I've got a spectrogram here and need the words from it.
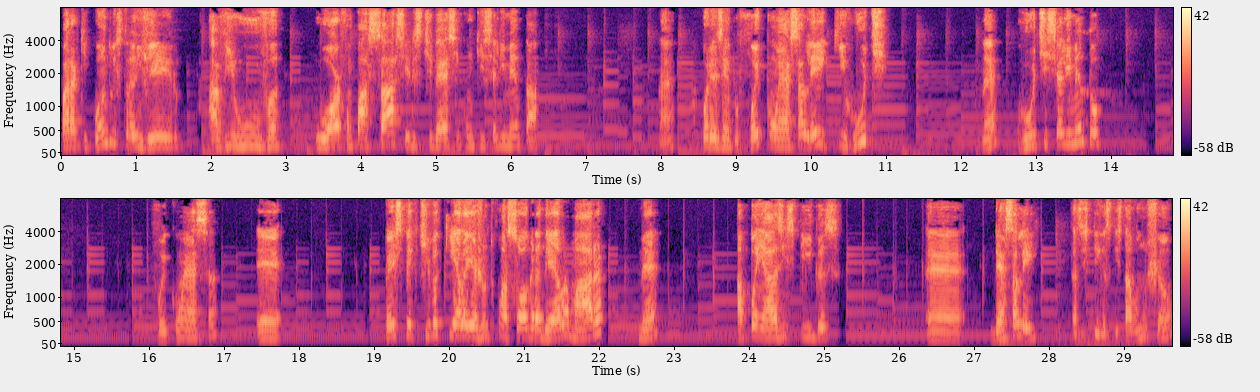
Para que quando o estrangeiro, a viúva, o órfão passasse, eles tivessem com que se alimentar. Né? Por exemplo, foi com essa lei que Ruth, né? Ruth se alimentou. Foi com essa é, perspectiva que ela ia junto com a sogra dela, Mara, né? Apanhar as espigas é, dessa lei, as espigas que estavam no chão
